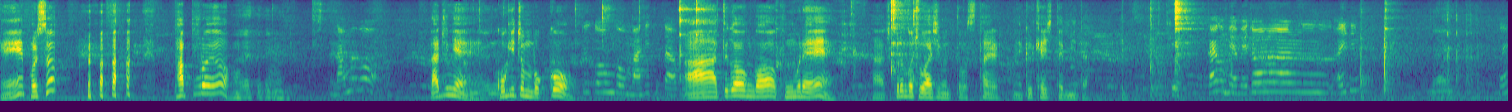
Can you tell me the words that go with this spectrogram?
에 벌써? 밥 불어요. 남은 거 나중에 고기 좀 먹고. 뜨거운 거 맛있다고. 아 뜨거운 거 국물에. 아, 그런 거 좋아하시면 또 스타일 네, 그렇게 하셔도 됩니다. cái của mẹ mẹ cho ấy đi Đây. đấy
